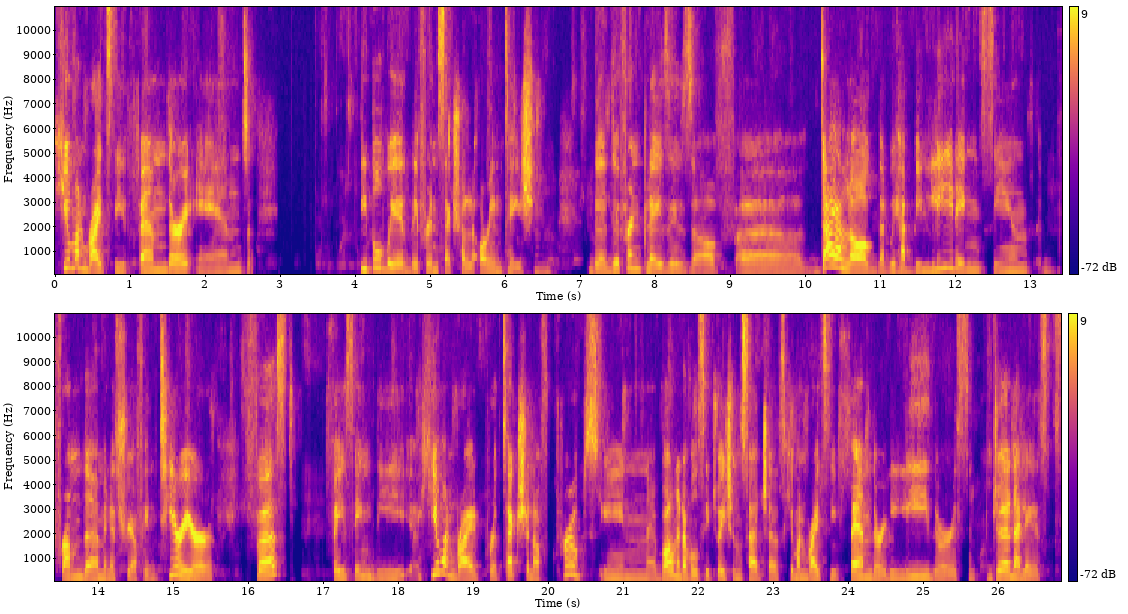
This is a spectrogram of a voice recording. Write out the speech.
human rights defender and people with different sexual orientation. The different places of uh, dialogue that we have been leading since from the Ministry of Interior. First, facing the human right protection of groups in vulnerable situations such as human rights defender, leaders, journalists.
